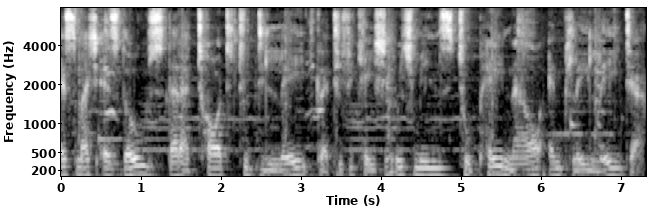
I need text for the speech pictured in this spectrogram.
as much as those that are taught to delay gratification, which means to pay now and play later.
